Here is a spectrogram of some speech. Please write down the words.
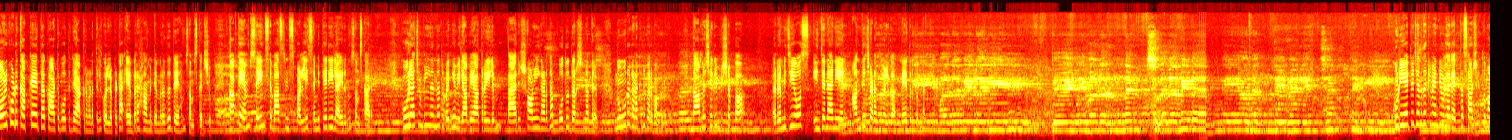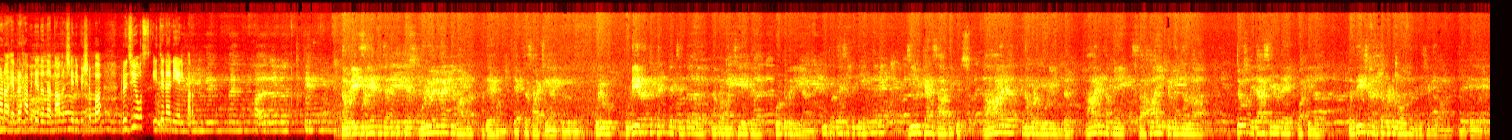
കോഴിക്കോട് കക്കയത്ത് കാട്ടുപോത്തിന്റെ ആക്രമണത്തിൽ കൊല്ലപ്പെട്ട എബ്രഹാമിന്റെ മൃതദേഹം സംസ്കരിച്ചു. കക്കയം സെയിന്റ് സെബാസ്റ്റ്യൻസ് പള്ളി സെമിത്തേരിയിലായിരുന്നു സംസ്കാരം. കൂരാച്ചുണ്ടിൽ നിന്ന് തുടങ്ങിയ വിലാപയാത്രയിലും പാരിഷ് ഹാളിൽ നടന്ന പൊതുദർശനത്തിലും നൂറുകണക്കിന് പേർ പങ്കെടുത്തു. താമരശ്ശേരി ബിഷപ്പ് റെമിജിയോസ് ഇഞ്ചനാനിയൽ അന്ത്യചടങ്ങുകൾക്ക് നേതൃത്വം നൽകി. കുടിയേറ്റ ജനതയ്ക്ക് വേണ്ടിയുള്ള രക്തസാക്ഷിത്വമാണ് എബ്രഹാമിന്റേതെന്ന് താമരശ്ശേരി ബിഷപ്പ് റിജിയോസ് ഇഞ്ചനാനിയൽ പറഞ്ഞു. നമ്മുടെ ഈ കുടിയേറ്റ ജനതയ്ക്ക് മുഴുവൻ വേണ്ടിയുമാണ് അദ്ദേഹം രക്തസാക്ഷിയായി തീർന്നത്. ഒരു കുടിയിറക്കത്തിന്റെ ചിന്തകൾ നമ്മുടെ മനസ്സിലേക്ക് കൊണ്ടുവരികയാണ്. ഈ പ്രദേശത്തിന് എങ്ങനെ ജീവിക്കാൻ സാധിക്കും? ആര് നമ്മുടെ കൂടെയുണ്ട്? ആര് നമ്മെ സഹായിക്കുമെന്നുള്ള ഏറ്റവും നിരാശയുടെ വക്കിൽ പ്രതീക്ഷ നഷ്ടപ്പെട്ടു പോകുന്ന നിമിഷങ്ങളാണ് നമുക്കുള്ളത്.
